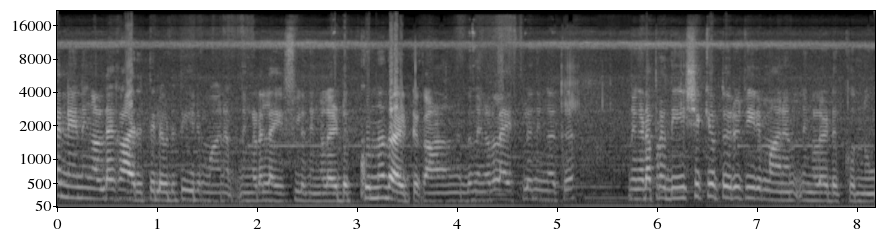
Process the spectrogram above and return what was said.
തന്നെ നിങ്ങളുടെ കാര്യത്തിൽ ഒരു തീരുമാനം നിങ്ങളുടെ ലൈഫിൽ നിങ്ങൾ എടുക്കുന്നതായിട്ട് കാണുന്നുണ്ട്. നിങ്ങളുടെ ലൈഫിൽ നിങ്ങൾക്ക് നിങ്ങളുടെ പ്രതീക്ഷയ്ക്കൊത്തൊരു തീരുമാനം നിങ്ങൾ എടുക്കുന്നു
